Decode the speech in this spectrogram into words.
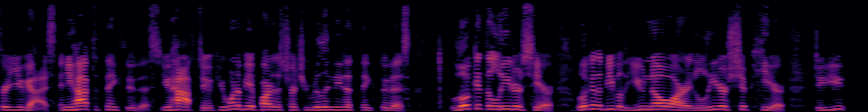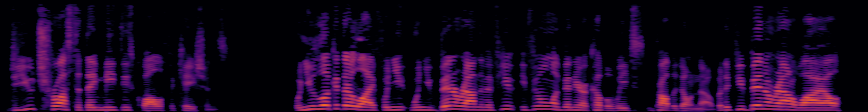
for you guys, and you have to think through this. You have to. If you want to be a part of this church, you really need to think through this. Look at the leaders here. Look at the people that you know are in leadership here. Do you do you trust that they meet these qualifications? When you look at their life, when you when you've been around them, if you if you've only been here a couple weeks, you probably don't know. But if you've been around a while,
